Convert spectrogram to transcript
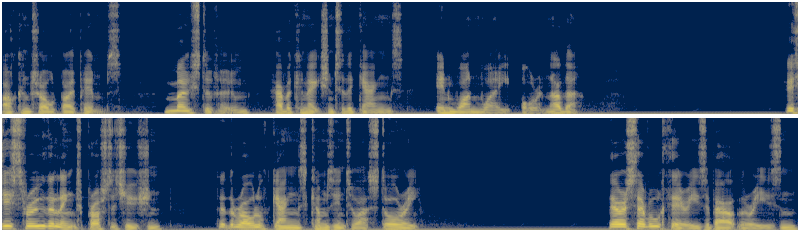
are controlled by pimps, most of whom have a connection to the gangs in one way or another. It is through the linked prostitution that the role of gangs comes into our story. There are several theories about the reason.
